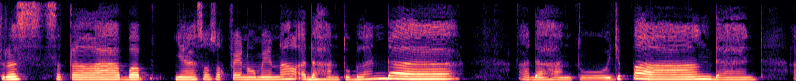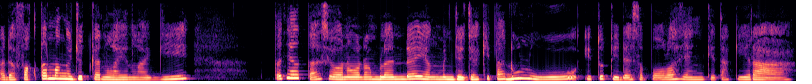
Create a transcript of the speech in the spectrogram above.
terus setelah babnya sosok fenomenal ada hantu Belanda ada hantu Jepang dan ada fakta mengejutkan lain lagi. Ternyata si orang-orang Belanda yang menjajah kita dulu itu tidak sepolos yang kita kira.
